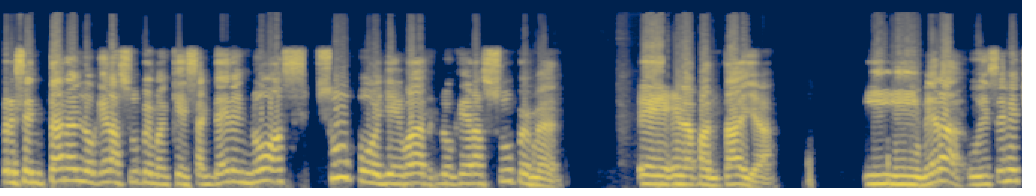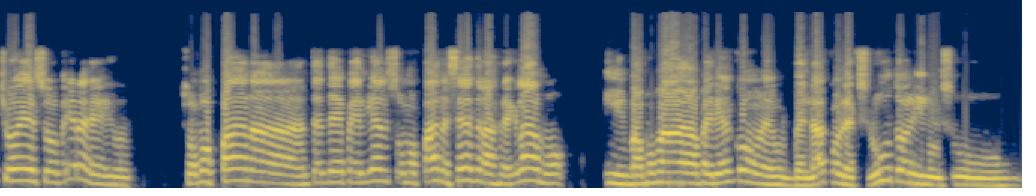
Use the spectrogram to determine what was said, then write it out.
presentaran lo que era Superman, que Zack Snyder no supo llevar lo que era Superman eh, en la pantalla. Y mira, hubieses hecho eso, mira, eh, somos panas, antes de pelear somos panas, etcétera, arreglamos y vamos a pelear con, ¿verdad? Con Lex Luthor y su,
